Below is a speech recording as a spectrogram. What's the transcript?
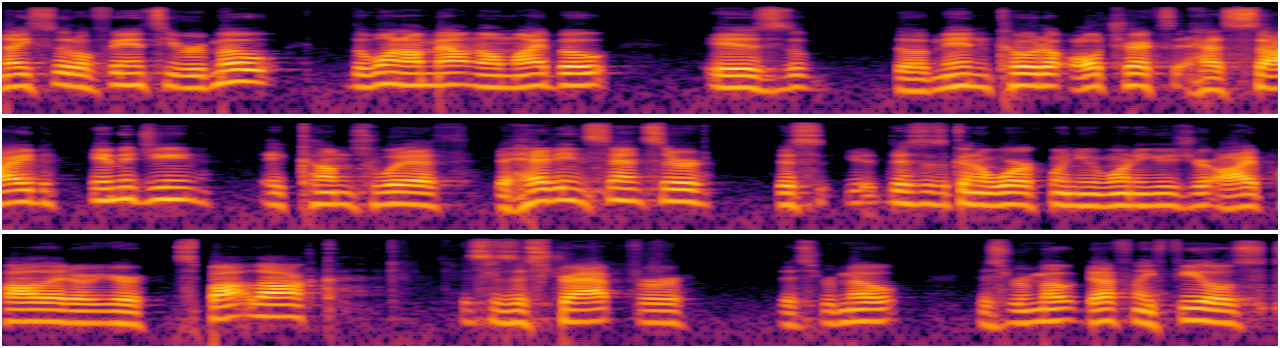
Nice little fancy remote. The one I'm mounting on my boat is the, Minn Kota Ultrex. It has side imaging. It comes with the heading sensor. This, this is gonna work when you wanna use your iPilot or your spot lock. This is a strap for this remote. This remote definitely feels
